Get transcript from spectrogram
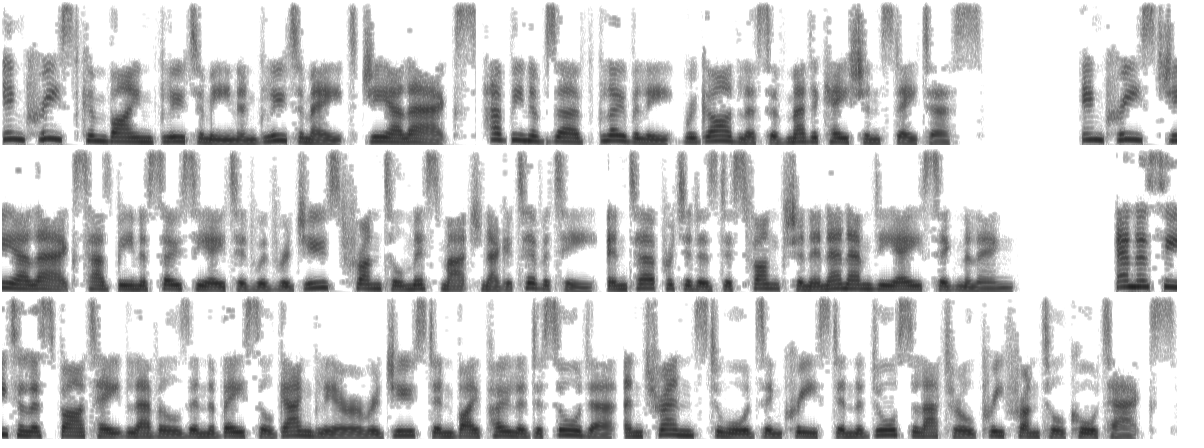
Increased combined glutamine and glutamate GLX, have been observed globally, regardless of medication status. Increased GLX has been associated with reduced frontal mismatch negativity, interpreted as dysfunction in NMDA signaling. N-acetyl levels in the basal ganglia are reduced in bipolar disorder, and trends towards increased in the dorsolateral prefrontal cortex.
